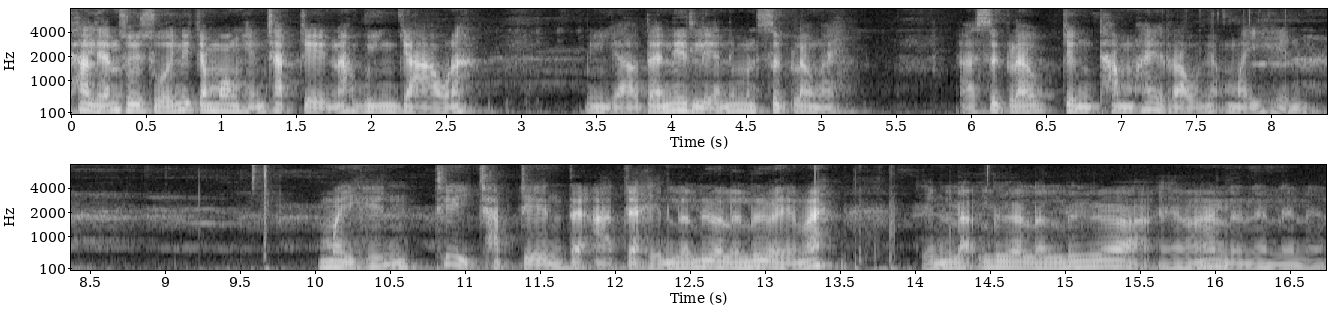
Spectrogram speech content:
ถ้าเหรียญสวยๆนี่จะมองเห็นชัดเจนนะวิ่งยาวนะวิ่งยาวแต่นี่เหรียญนี่มันซึกแล้วไงอ่าซึกแล้วจึงทำให้เราเนี่ยไม่เห็น ไม่เห็นที่ชัดเจน แต่อาจจะเห็นละเลื่อละเลื่อเห็นไหมเห็นละเลื่อละเลื่อเห็นไหมเนี่ยเนี่ยเนี่ย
